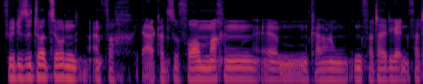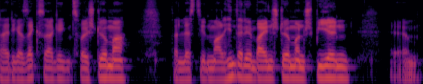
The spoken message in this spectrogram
für die Situation. Einfach, ja, kannst du Formen machen, ähm, keine Ahnung, Innenverteidiger, Innenverteidiger Sechser gegen zwei Stürmer. Dann lässt ihn mal hinter den beiden Stürmern spielen, ähm,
